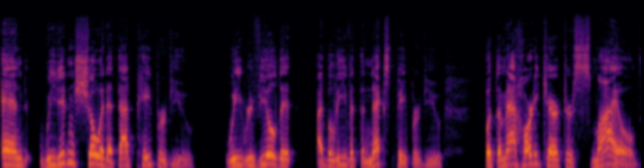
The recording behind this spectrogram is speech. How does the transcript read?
And we didn't show it at that pay-per-view. We revealed it, I believe, at the next pay-per-view but the Matt Hardy character smiled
